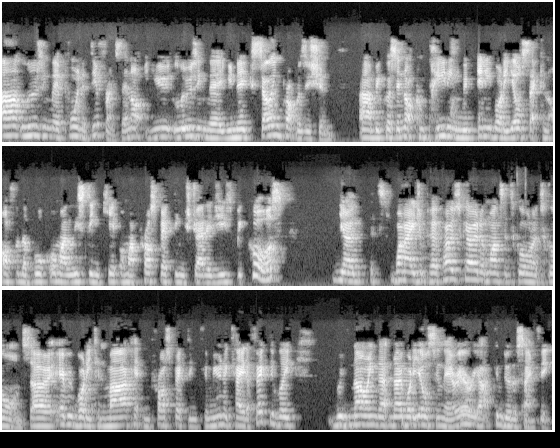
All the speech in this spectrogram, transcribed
aren't losing their point of difference. They're not u- losing their unique selling proposition. Uh, because they're not competing with anybody else that can offer the book or my listing kit or my prospecting strategies because you know, it's one agent per postcode, and once it's gone, it's gone. So everybody can market and prospect and communicate effectively with knowing that nobody else in their area can do the same thing.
